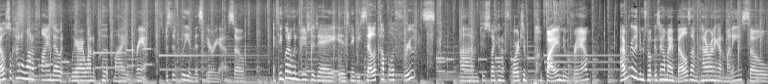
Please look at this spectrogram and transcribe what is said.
I also kind of want to find out where I want to put my ramp, specifically in this area. So I think what I'm going to do today is maybe sell a couple of fruits, um, just so I can afford to buy a new ramp. I haven't really been focusing on my bells. I'm kind of running out of money, so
